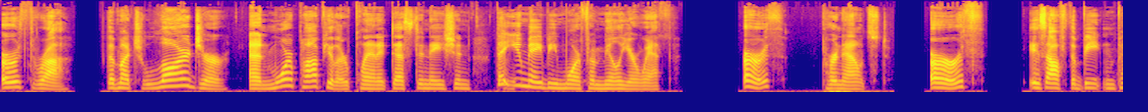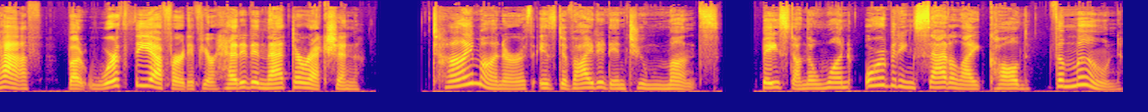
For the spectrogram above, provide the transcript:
Earthra, the much larger and more popular planet destination that you may be more familiar with. Earth, pronounced Earth, is off the beaten path, but worth the effort if you're headed in that direction. Time on Earth is divided into months, based on the one orbiting satellite called the Moon.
